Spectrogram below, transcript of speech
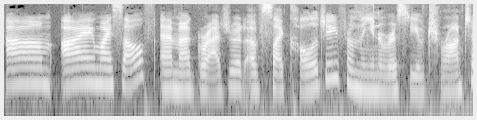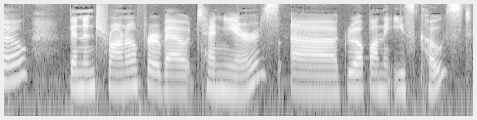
Um, I myself am a graduate of psychology from the University of Toronto. Been in Toronto for about 10 years. Uh, grew up on the East Coast.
